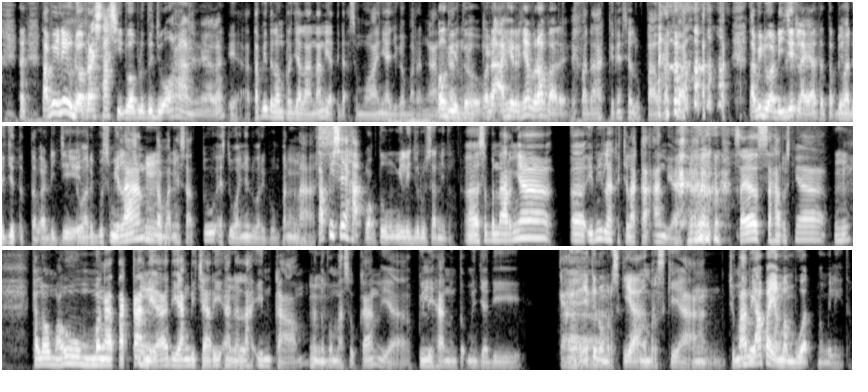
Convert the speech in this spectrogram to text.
tapi ini udah prestasi 27 orang ya kan? Iya, tapi dalam perjalanan ya tidak semuanya juga barengan. Oh kan? gitu. Okay. Pada akhirnya berapa? Eh, pada akhirnya saya lupa berapa. tapi dua digit lah ya tetap dua ya? digit tetap. Dua digit. 2009 hmm. tamat S1, S2-nya 2014. Hmm. Tapi sehat waktu milih jurusan itu. Uh, sebenarnya uh, inilah kecelakaan ya. saya seharusnya mm-hmm. kalau mau mengatakan mm. ya yang dicari mm. adalah income mm. atau pemasukan ya pilihan untuk menjadi kayaknya uh, itu nomor sekian. Nomor sekian. Mm. Cuman Tapi apa yang membuat memilih itu?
